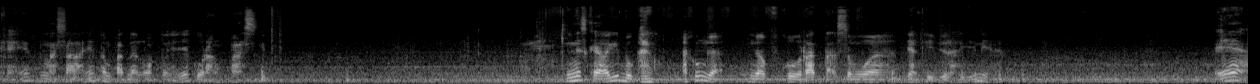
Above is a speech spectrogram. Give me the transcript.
kayaknya masalahnya tempat dan waktunya aja kurang pas gitu. Ini sekali lagi bukan aku nggak nggak pukul rata semua yang hijrah gini ya. Ya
